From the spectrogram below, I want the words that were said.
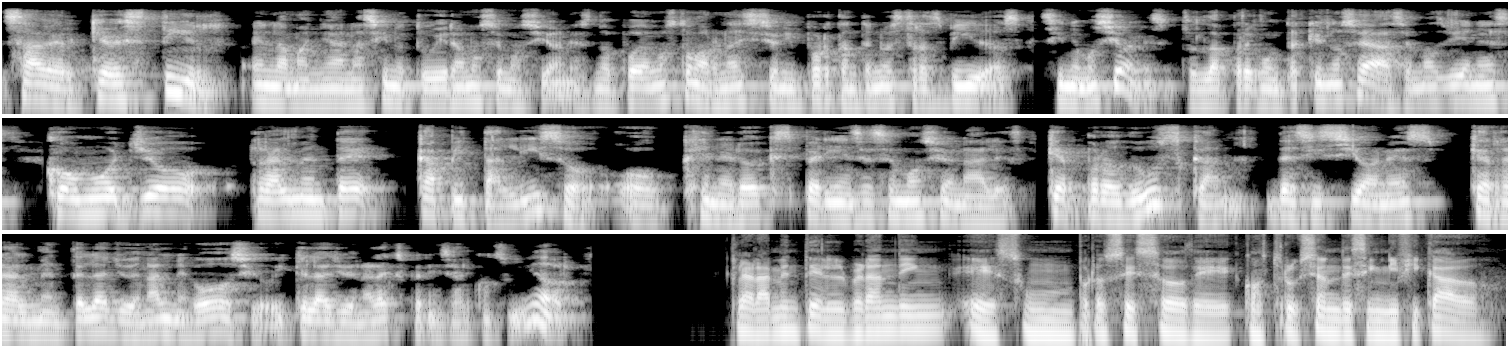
saber qué vestir en la mañana si no tuviéramos emociones. No podemos tomar una decisión importante en nuestras vidas sin emociones. Entonces la pregunta que uno se hace más bien es cómo yo realmente capitalizo o genero experiencias emocionales que produzcan decisiones que realmente le ayuden al negocio y que le ayuden a la experiencia del consumidor. Claramente el branding es un proceso de construcción de significado,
